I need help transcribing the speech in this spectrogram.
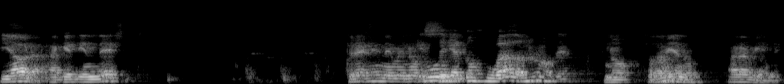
¿Y ahora a qué tiende esto? 3n menos Que 1. sería conjugado, ¿no? ¿O qué? No, todavía no. Ahora viene.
